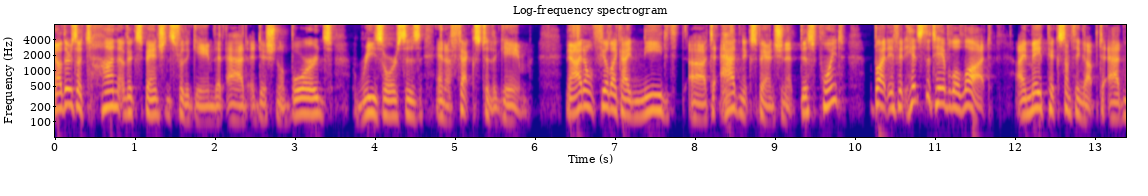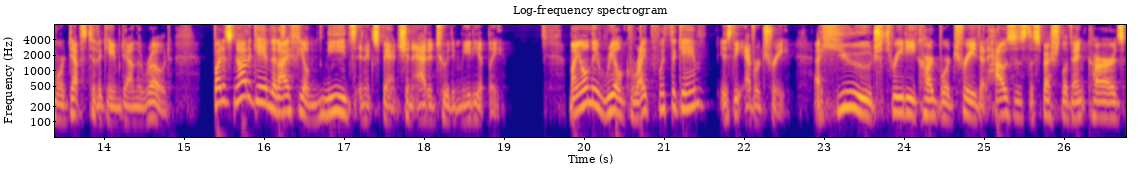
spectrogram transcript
Now, there's a ton of expansions for the game that add additional boards, resources, and effects to the game. Now, I don't feel like I need uh, to add an expansion at this point, but if it hits the table a lot, I may pick something up to add more depth to the game down the road. But it's not a game that I feel needs an expansion added to it immediately. My only real gripe with the game is the Evertree, a huge 3D cardboard tree that houses the special event cards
